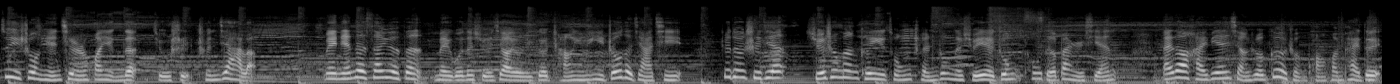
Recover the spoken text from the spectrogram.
最受年轻人欢迎的就是春假了。每年的三月份，美国的学校有一个长于一周的假期，这段时间学生们可以从沉重的学业中偷得半日闲，来到海边享受各种狂欢派对。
